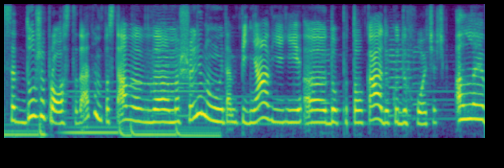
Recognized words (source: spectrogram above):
це дуже просто. Да? Там поставив е, машину і там підняв її е, до потолка, до куди хочеш. Але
